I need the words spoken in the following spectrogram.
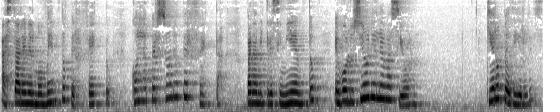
a estar en el momento perfecto, con la persona perfecta para mi crecimiento evolución y elevación. Quiero pedirles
